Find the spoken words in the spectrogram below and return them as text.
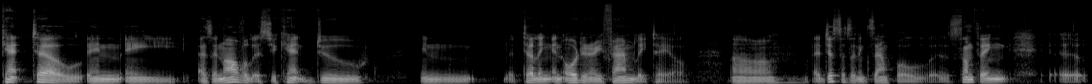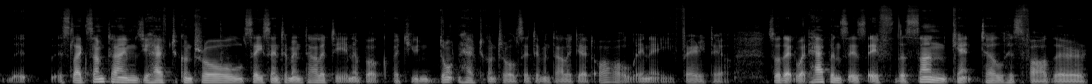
can't tell in a as a novelist. You can't do in telling an ordinary family tale. Uh, just as an example, something uh, it's like sometimes you have to control, say, sentimentality in a book, but you don't have to control sentimentality at all in a fairy tale. So that what happens is if the son can't tell his father,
